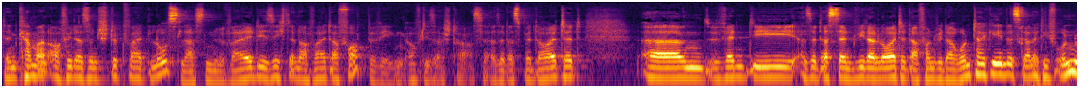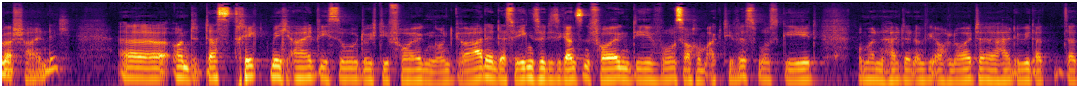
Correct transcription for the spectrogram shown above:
dann kann man auch wieder so ein Stück weit loslassen, weil die sich dann auch weiter fortbewegen auf dieser Straße. Also das bedeutet, ähm, wenn die, also dass dann wieder Leute davon wieder runtergehen, ist relativ unwahrscheinlich. Äh, und das trägt mich eigentlich so durch die Folgen. Und gerade deswegen so diese ganzen Folgen, die, wo es auch um Aktivismus geht, wo man halt dann irgendwie auch Leute halt irgendwie da, da,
